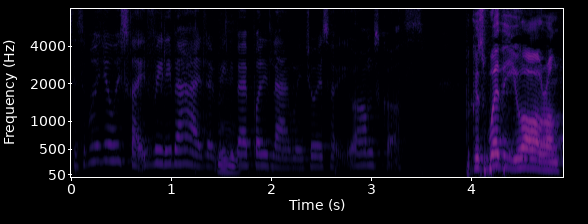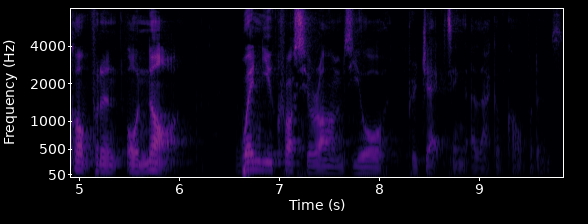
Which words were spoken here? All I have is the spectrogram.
Says, why are you always like really bad, like really Mm. bad body language, You're always like your arms crossed. Because whether you are unconfident or not, when you cross your arms, you're projecting a lack of confidence.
